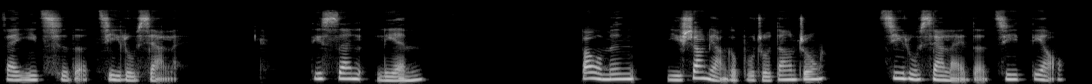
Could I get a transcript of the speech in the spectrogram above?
再依次的记录下来。第三连，把我们以上两个步骤当中记录下来的基调、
